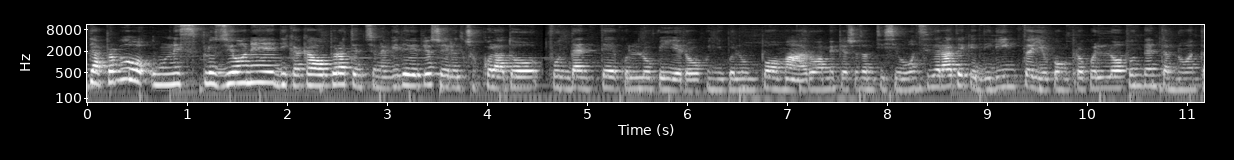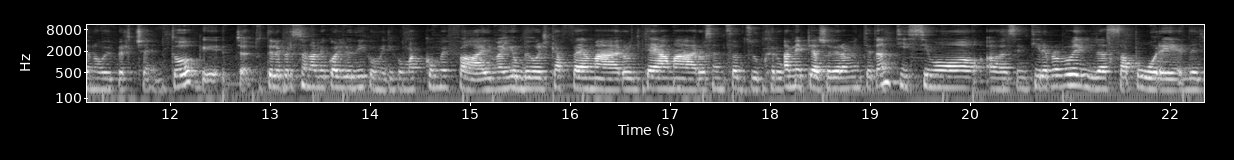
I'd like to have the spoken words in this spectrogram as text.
dà proprio un'esplosione di cacao, però attenzione vi deve piacere il cioccolato fondente, quello vero, quindi quello un po' amaro, a me piace tantissimo, considerate che di Lint io compro quello fondente al 99%, che cioè tutte le persone alle quali lo dico mi dico ma come fai? Ma io bevo il caffè amaro, il tè amaro senza zucchero, a me piace veramente tantissimo uh, sentire proprio il sapore del,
